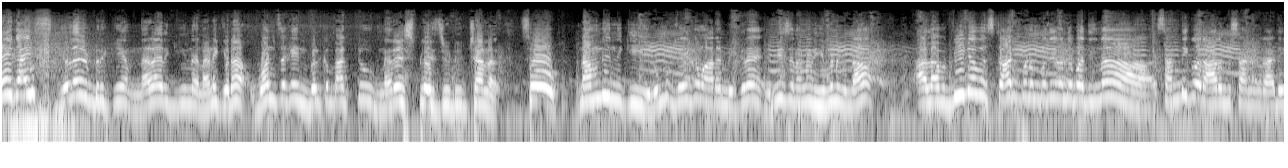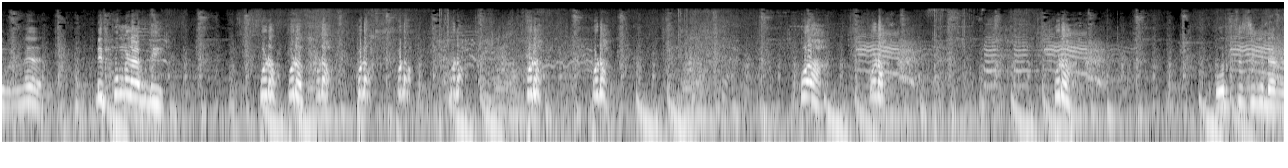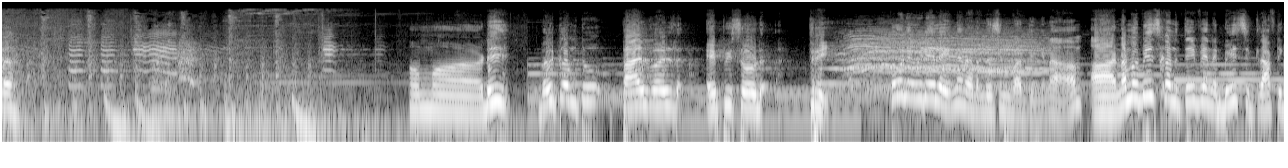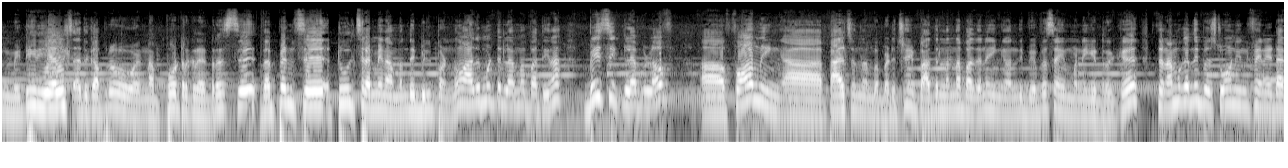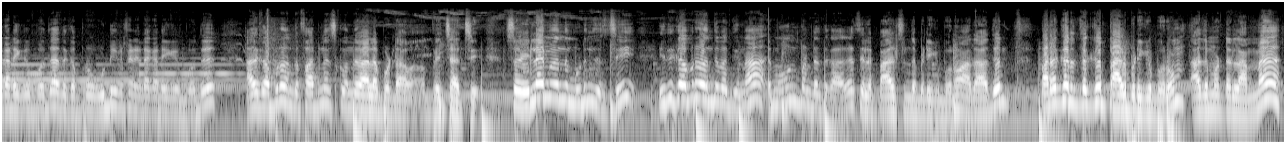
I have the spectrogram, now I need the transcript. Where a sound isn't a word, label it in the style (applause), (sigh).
Hey guys எல்லாரும் எப்படி இருக்கீங்க? நல்லா இருக்கீங்கன்னு நான் நினைக்கிறேன். Once again welcome back to Naresh plays YouTube channel so நான் வந்து இன்னைக்கு ரொம்ப வேகமாக ஆரம்பிக்கிறேன். ரீசன் என்ன இவனுக்கு தான். நம்ம வீடியோவை ஸ்டார்ட் பண்ணும்போதே வந்து பார்த்தீங்கன்னா சண்டைக்கு வர ஆரம்பிச்சானுங்க அடி பண்ணு டே பூங்கடா அப்படி. புடா புடா புடா புடா புடா புடா புடா புடா. புடா புடா. புடா. ஒருத்தர் சிக்கிட்டாங்க அம்மாடி. Welcome to Palworld episode three போன வீடியோல என்ன நடந்துச்சுன்னு பார்த்தீங்கன்னா நம்ம பேஸ்க்கான தேவையான பேசிக் கிராஃப்டிங் மெட்டீரியல்ஸ் அதுக்கப்புறம் நான் போட்டிருக்கிற ட்ரெஸ் வெப்பன்ஸ் டூல்ஸ் எல்லாமே நம்ம வந்து பில்ட் பண்ணோம் அது மட்டும் இல்லாமல் பார்த்தீங்கன்னா basic level of farming pals வந்து நம்ம படித்தோம் இப்போ அதில் தான் பார்த்தீங்கன்னா இங்கே வந்து விவசாயம் பண்ணிக்கிட்டு இருக்கு. ஸோ நமக்கு வந்து இப்போ ஸ்டோன் இன்ஃபைனைட்டாக கிடைக்க போது அதுக்கப்புறம் உட் இன்ஃபைனைட்டாக கிடைக்க போது அதுக்கப்புறம் அந்த ஃபர்னஸ்க்கு வந்து வேலை போட்டா வச்சாச்சு. ஸோ எல்லாமே வந்து முடிஞ்சிருச்சு. இதுக்கப்புறம் வந்து பார்த்தீங்கன்னா மவுண்ட் பண்ணுறதுக்காக சில பேல்ஸ் வந்து பிடிக்க போகிறோம் அதாவது பறக்கிறதுக்கு பேல் பிடிக்க போகிறோம் அது மட்டும் இல்லாமல்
